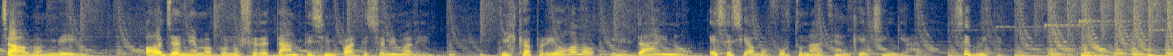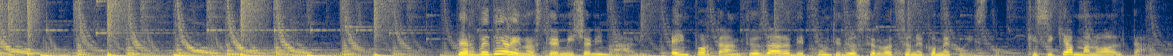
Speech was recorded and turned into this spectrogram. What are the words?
Ciao bambini! Oggi andiamo a conoscere tanti simpatici animaletti, il capriolo, il daino e se siamo fortunati anche il cinghiale. Seguitemi! Per vedere i nostri amici animali è importante usare dei punti di osservazione come questo, che si chiamano altana.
